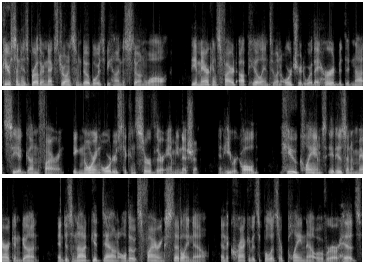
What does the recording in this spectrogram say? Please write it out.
Pierce and his brother next joined some doughboys behind a stone wall. The Americans fired uphill into an orchard where they heard but did not see a gun firing, ignoring orders to conserve their ammunition. And he recalled, Hugh claims it is an American gun and does not get down, although it's firing steadily now, and the crack of its bullets are plain now over our heads.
